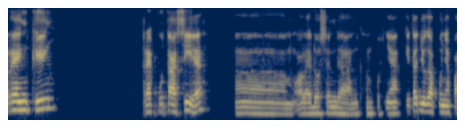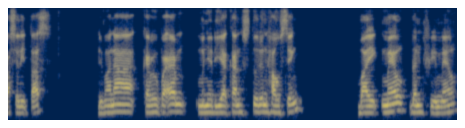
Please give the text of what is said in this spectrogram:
ranking, reputasi ya, um, oleh dosen dan kampusnya, kita juga punya fasilitas di mana KPUPM menyediakan student housing, baik male dan female,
